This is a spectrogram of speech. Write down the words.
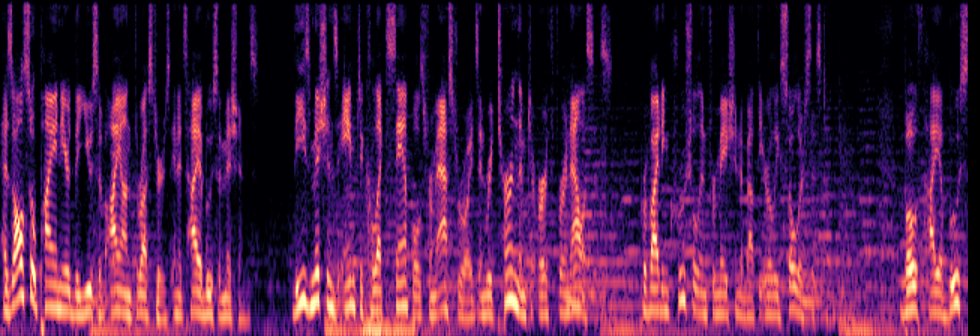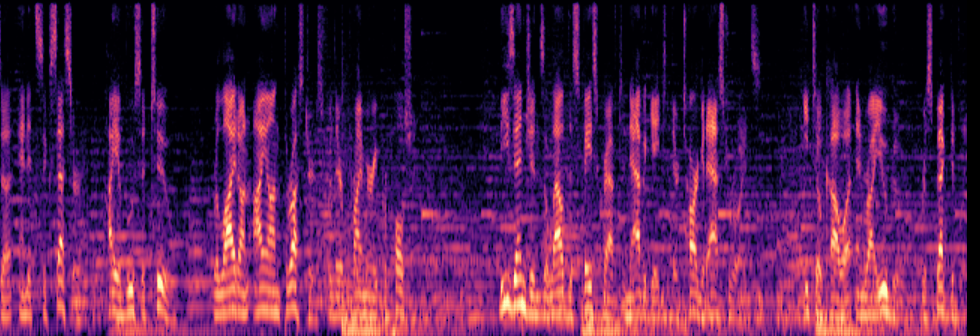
has also pioneered the use of ion thrusters in its Hayabusa missions. These missions aim to collect samples from asteroids and return them to Earth for analysis, providing crucial information about the early solar system. Both Hayabusa and its successor, Hayabusa 2, relied on ion thrusters for their primary propulsion. These engines allowed the spacecraft to navigate to their target asteroids, Itokawa and Ryugu, respectively,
